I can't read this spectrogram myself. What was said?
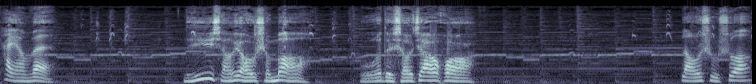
太阳问：“你想要什么，我的小家伙？”老鼠说：“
